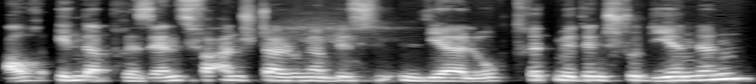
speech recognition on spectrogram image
auch in der Präsenzveranstaltung ein bisschen in Dialog tritt mit den Studierenden.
